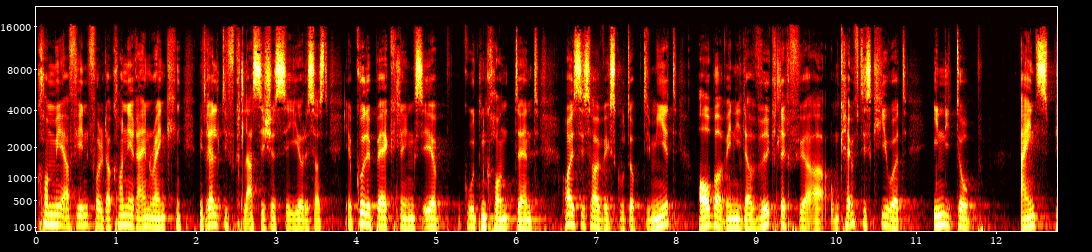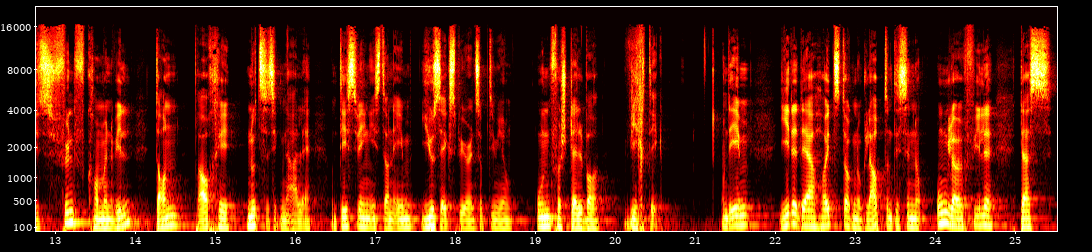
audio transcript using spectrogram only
komme ich auf jeden Fall, da kann ich reinranken mit relativ klassischer SEO. Das heißt, ich habe gute Backlinks, ich habe guten Content, alles ist halbwegs gut optimiert. Aber wenn ich da wirklich für ein umkämpftes Keyword in die Top 1 bis 5 kommen will, dann brauche ich Nutzersignale. Und deswegen ist dann eben User Experience Optimierung unvorstellbar wichtig. Und eben jeder, der heutzutage noch glaubt, und das sind noch unglaublich viele, dass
